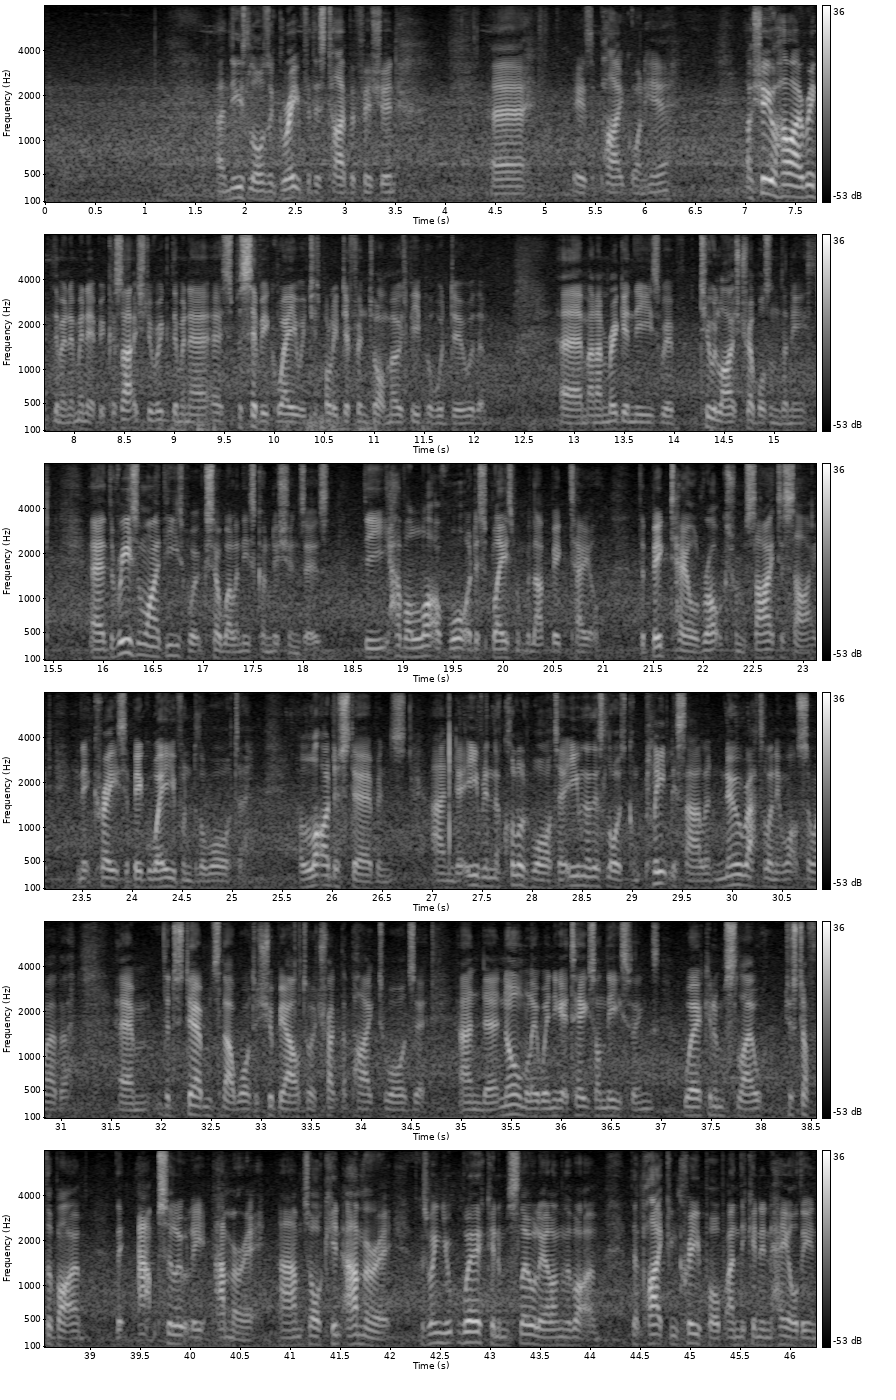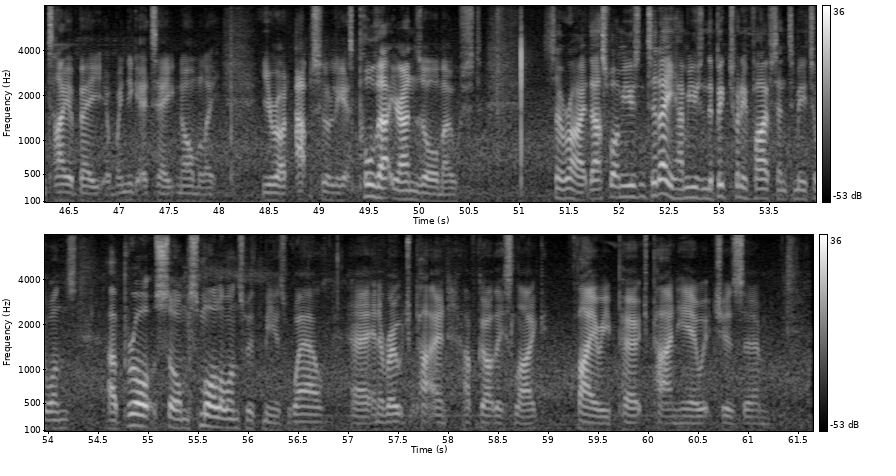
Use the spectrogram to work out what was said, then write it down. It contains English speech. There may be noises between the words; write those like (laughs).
And these lures are great for this type of fishing. Uh, here's a pike one here. I'll show you how I rig them in a minute because I actually rig them in a, a specific way which is probably different to what most people would do with them. Um, and I'm rigging these with two large trebles underneath. Uh, the reason why these work so well in these conditions is they have a lot of water displacement with that big tail. The big tail rocks from side to side and it creates a big wave under the water. A lot of disturbance and uh, even in the coloured water, even though this lure is completely silent, no rattle in it whatsoever, um, the disturbance of that water should be able to attract the pike towards it. And uh, normally when you get takes on these things working them slow just off the bottom they absolutely hammer it. I'm talking hammer it because when you're working them slowly along the bottom the pike can creep up and they can inhale the entire bait and when you get a take normally your rod absolutely gets pulled out your hands almost so right, that's what I'm using today. I'm using the big 25 centimeter ones. I brought some smaller ones with me as well uh, in a roach pattern. I've got this like fiery perch pattern here which is um,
